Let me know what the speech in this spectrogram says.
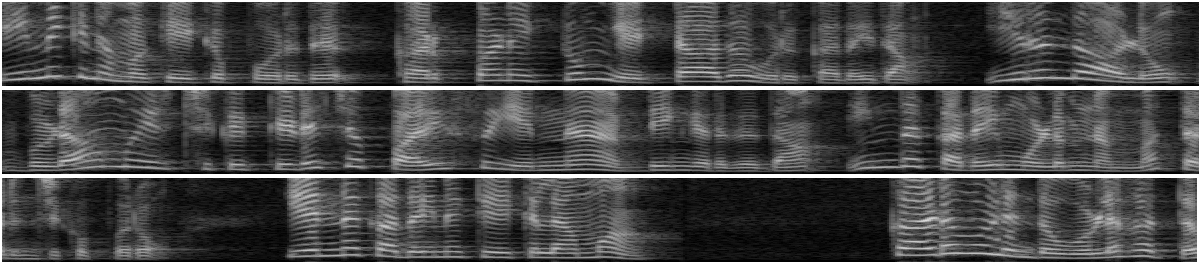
இன்னைக்கு நம்ம கேட்க போறது கற்பனைக்கும் எட்டாத ஒரு கதை தான் இருந்தாலும் விடாமுயற்சிக்கு கிடைச்ச பரிசு என்ன அப்படிங்கிறது தான் இந்த கதை மூலம் நம்ம தெரிஞ்சுக்க போறோம். என்ன கதைன்னு கேட்கலாமா? கடவுள் இந்த உலகத்தை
